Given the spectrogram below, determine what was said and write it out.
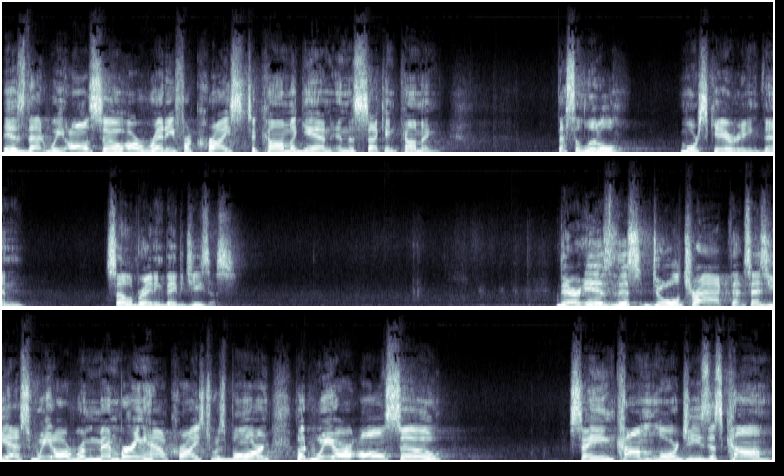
is that we also are ready for Christ to come again in the second coming. That's a little more scary than celebrating baby Jesus. There is this dual track that says, yes, we are remembering how Christ was born, but we are also saying, Come, Lord Jesus, come.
